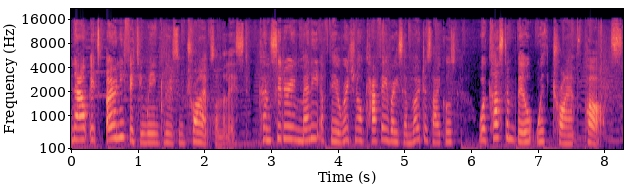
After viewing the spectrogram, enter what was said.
Now, it's only fitting we include some Triumphs on the list, considering many of the original Cafe Racer motorcycles were custom built with Triumph parts.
